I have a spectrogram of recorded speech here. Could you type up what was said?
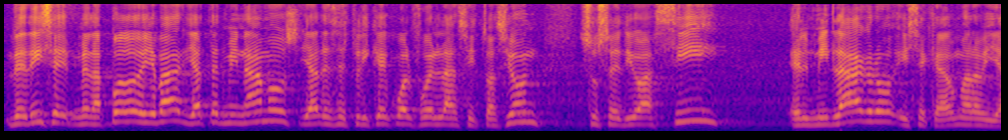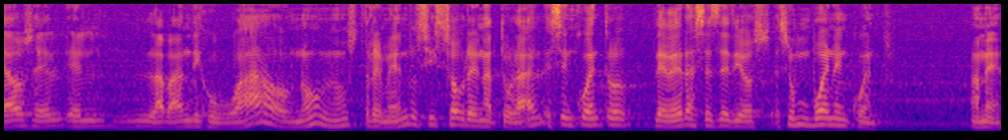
le dice, ¿me la puedo llevar? Ya terminamos, ya les expliqué cuál fue la situación, sucedió así, el milagro y se quedaron maravillados. Él, Labán dijo, wow, no, no, es tremendo, sí, sobrenatural. Ese encuentro de veras es de Dios, es un buen encuentro. Amén.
